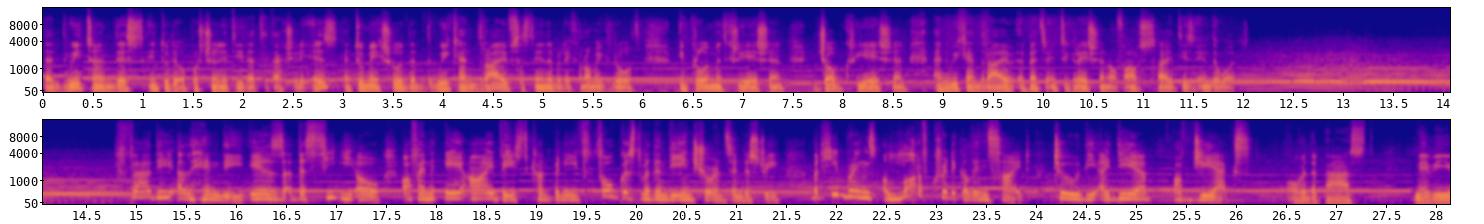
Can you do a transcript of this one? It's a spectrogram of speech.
that we turn this into the opportunity that it actually is and to make sure that we can drive sustainable economic growth, employment creation, job creation, and we can drive a better integration of our societies in the world. Fadi Al Hindi is the CEO of an AI based company focused within the insurance industry, but he brings a lot of critical insight to the idea of GX. Over the past maybe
